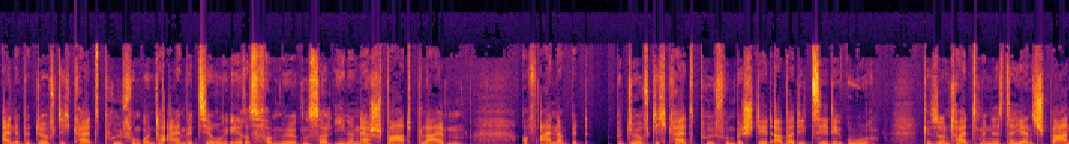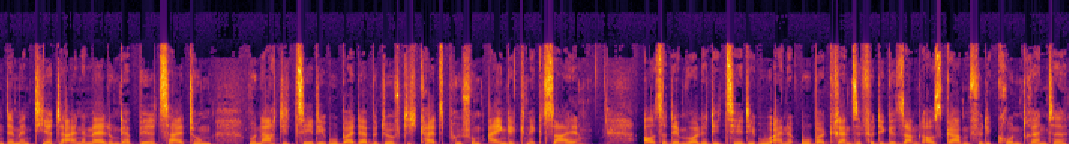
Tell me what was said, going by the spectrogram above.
Eine Bedürftigkeitsprüfung unter Einbeziehung ihres Vermögens soll ihnen erspart bleiben. Auf einer Be Bedürftigkeitsprüfung besteht aber die CDU. Gesundheitsminister Jens Spahn dementierte eine Meldung der Bild-Zeitung, wonach die CDU bei der Bedürftigkeitsprüfung eingeknickt sei. Außerdem wolle die CDU eine Obergrenze für die Gesamtausgaben für die Grundrente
